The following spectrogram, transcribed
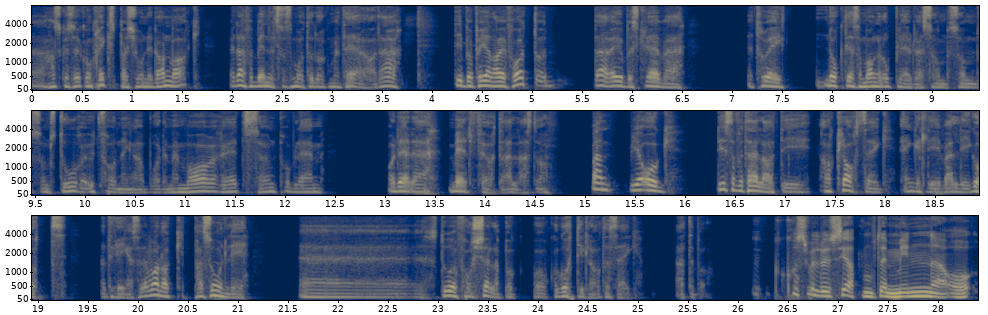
Han skal søke om krigspensjon i Danmark. I den forbindelse så måtte jeg dokumentere. Der, de papirene har vi fått, og der er jo beskrevet, jeg tror jeg, nok det som mange opplevde som, som, som store utfordringer, både med mareritt, søvnproblem, og det det medførte ellers, da. Men vi har òg de som forteller at de har klart seg egentlig veldig godt etter krigen. Så det var nok personlig eh, store forskjeller på, på, hvor godt de klarte seg etterpå. Hvordan vil du si at minnet og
